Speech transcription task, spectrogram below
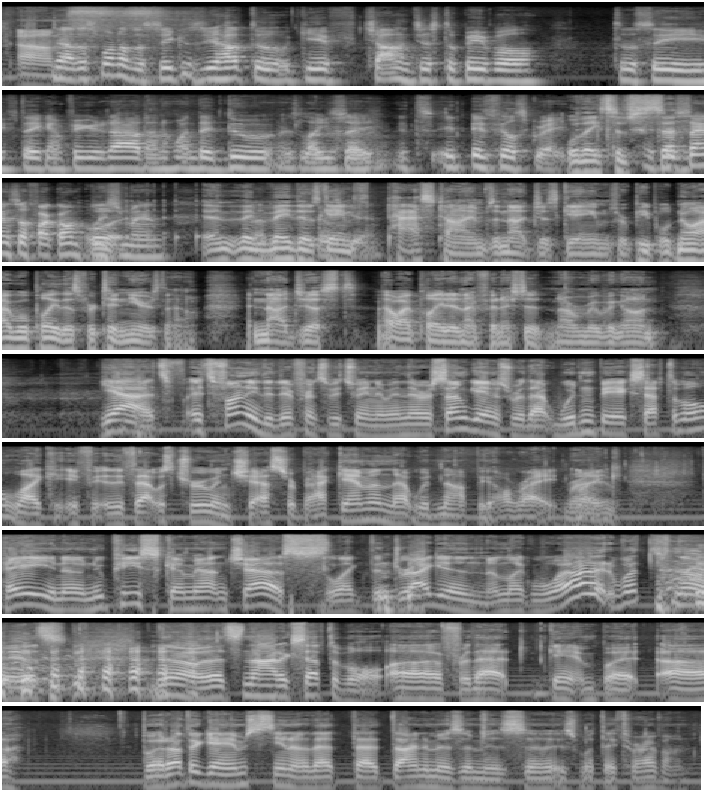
Um, Yeah, that's one of the secrets. You have to give challenges to people to see if they can figure it out. And when they do, it's like you say, it's it, it feels great. Well, they it's a sense of accomplishment. and they made those games good. pastimes and not just games where people no, I will play this for ten years now, and not just oh, I played it and I finished it, now we're moving on. Yeah, it's it's funny the difference between. I mean, there are some games where that wouldn't be acceptable. Like if if that was true in chess or backgammon, that would not be all right. Right. Like, hey, you know, new piece came out in chess, like the dragon. I'm like, what? What? No, that's no, that's not acceptable uh, for that game. But uh, but other games, you know, that that dynamism is uh, is what they thrive on.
